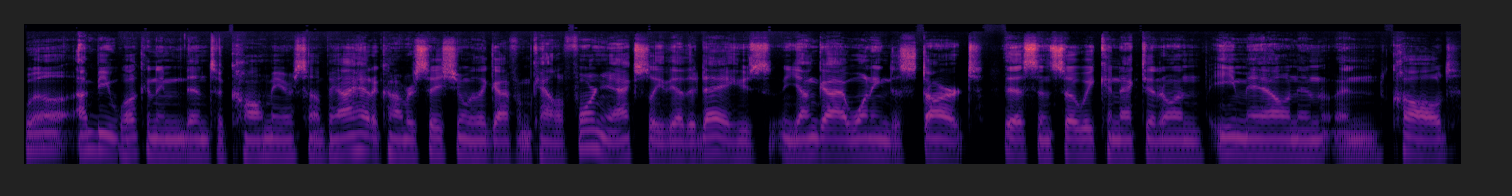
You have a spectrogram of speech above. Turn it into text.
Well, I'd be welcoming them to call me or something. I had a conversation with a guy from California actually the other day who's a young guy wanting to start this. And so we connected on email and, and, and called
